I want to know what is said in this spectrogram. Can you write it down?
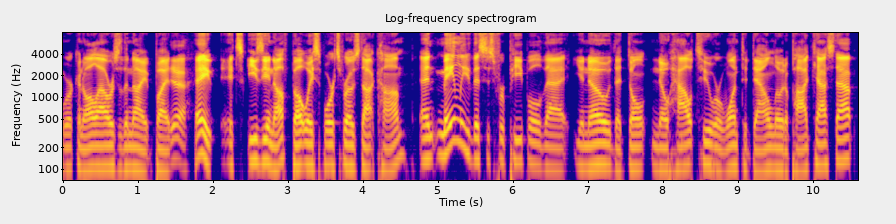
working all hours of the night. But Yeah. hey, it's easy enough. BeltwaySportsBros.com. And mainly, this is for people that you know that don't know how to or want to download a podcast app.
